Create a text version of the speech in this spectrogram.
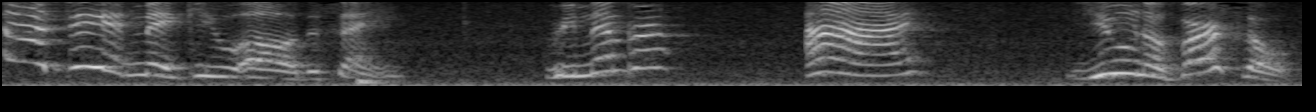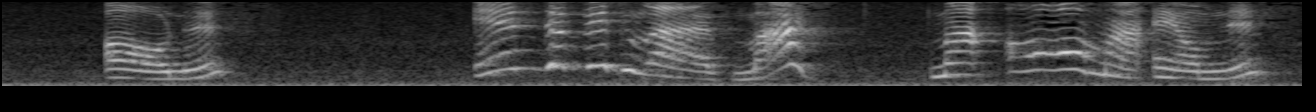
I did make you all the same. Remember, I, universal allness, individualized my, my all my allness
